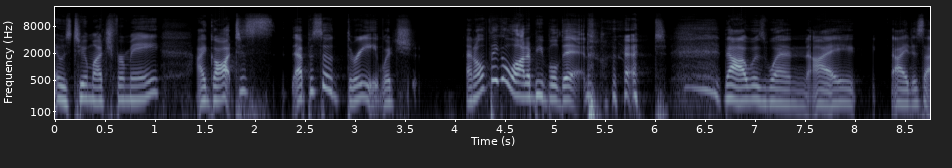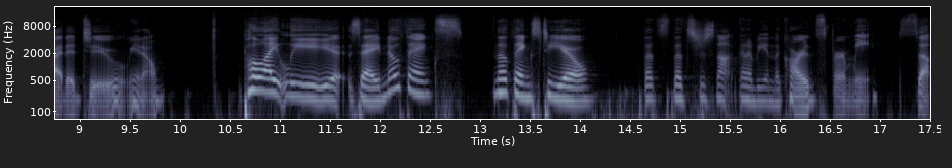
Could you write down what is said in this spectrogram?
it was too much for me. I got to episode three, which I don't think a lot of people did. that was when I I decided to, you know, politely say no thanks, no thanks to you. That's that's just not gonna be in the cards for me. So,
